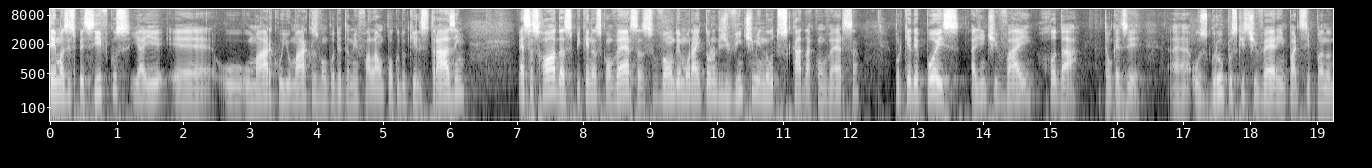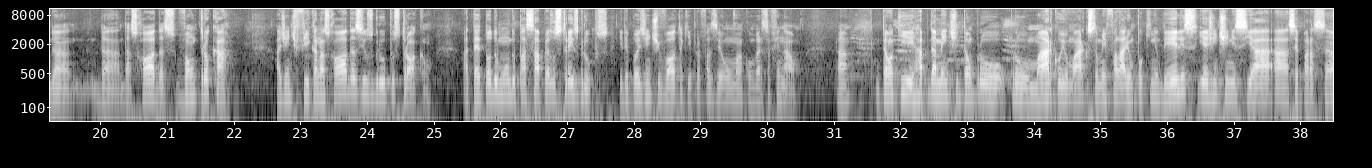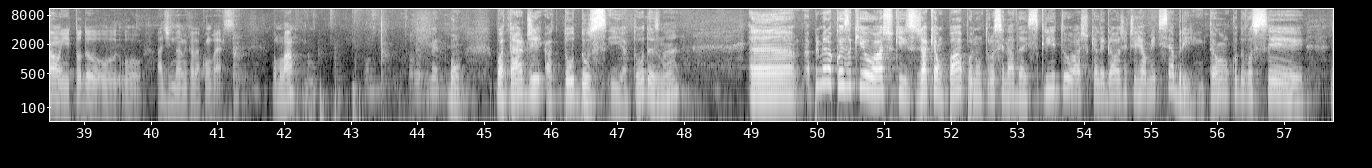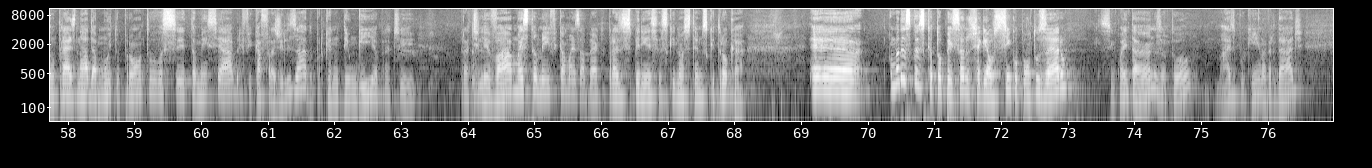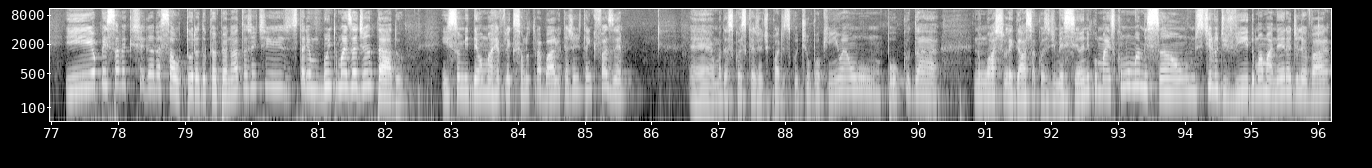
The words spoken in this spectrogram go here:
temas específicos, e aí é, o, o, Marco e o Marcos vão poder também falar um pouco do que eles trazem. Essas rodas, pequenas conversas, vão demorar em torno de 20 minutos cada conversa, porque depois a gente vai rodar. Então, quer dizer, é, os grupos que estiverem participando da, da, das rodas vão trocar. A gente fica nas rodas e os grupos trocam até todo mundo passar pelos três grupos. E depois a gente volta aqui para fazer uma conversa final. Tá? Então aqui rapidamente então para o Marco e o Marcos também falarem um pouquinho deles e a gente iniciar a separação e toda a dinâmica da conversa. Vamos lá? Bom, boa tarde a todos e a todas, né? Uh, a primeira coisa que eu acho que, já que é um papo, eu não trouxe nada escrito, eu acho que é legal a gente realmente se abrir. Então, quando você não traz nada muito pronto, você também se abre, fica fragilizado, porque não tem um guia para te, te levar, mas também fica mais aberto para as experiências que nós temos que trocar. É, uma das coisas que eu estou pensando, cheguei aos 5.0, 50 anos eu estou, mais um pouquinho, na verdade, e eu pensava que chegando a essa altura do campeonato a gente estaria muito mais adiantado. Isso me deu uma reflexão do trabalho que a gente tem que fazer. É, uma das coisas que a gente pode discutir um pouquinho é um, um pouco da. Não acho legal essa coisa de messiânico, mas como uma missão, um estilo de vida, uma maneira de levar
